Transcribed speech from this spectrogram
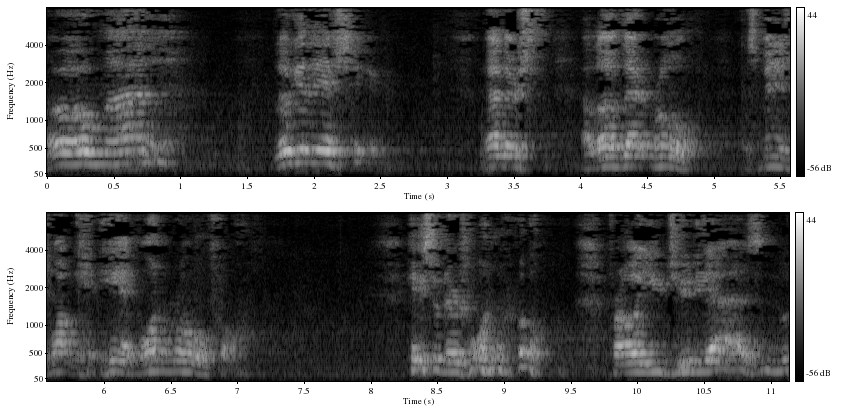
Oh my. Look at this here. Now there's, I love that rule. This man is what, he had one rule for him. He said there's one rule. For all you Judaizing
